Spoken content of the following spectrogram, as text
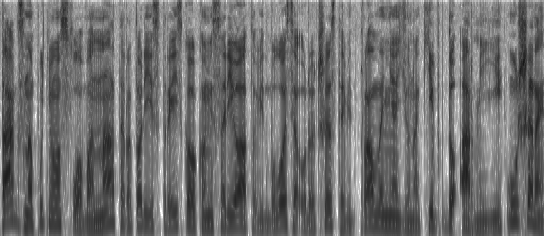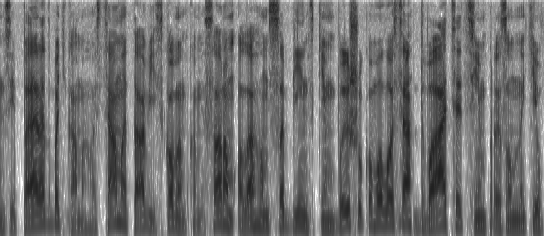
Так, з напутнього слова на території Стрийського комісаріату відбулося урочисте відправлення юнаків до армії у Шеренці перед батьками-гостями та військовим комісаром Олегом Сабінським. Вишукувалося 27 призовників.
